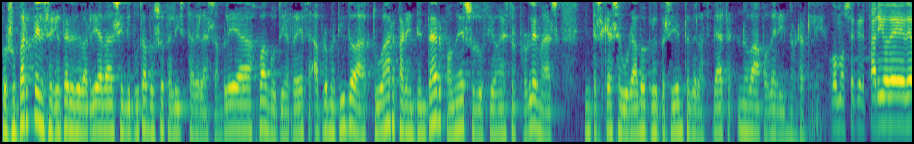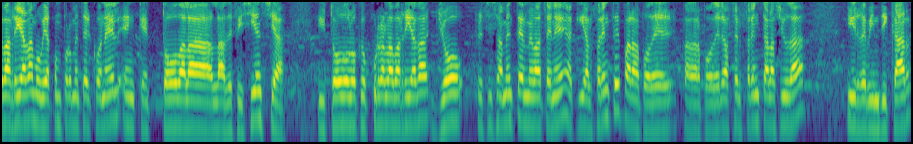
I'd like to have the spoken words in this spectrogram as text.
Por su parte, el secretario de Barriadas y diputado socialista de la Asamblea, Juan Gutiérrez, ha prometido actuar para intentar poner solución a estos problemas, mientras que ha asegurado que el presidente de la ciudad no va a poder ignorarle. Como secretario de, de Barriada me voy a comprometer con él en que toda la, la, deficiencia y todo lo que ocurra en la barriada, yo precisamente él me va a tener aquí al frente para poder, para poder hacer frente a la ciudad y reivindicar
